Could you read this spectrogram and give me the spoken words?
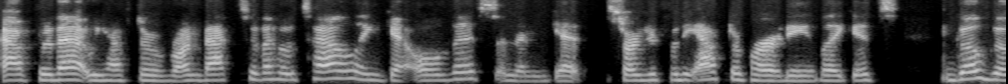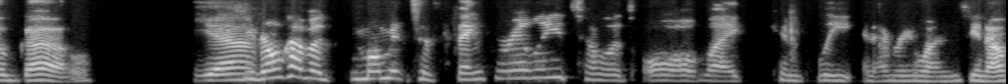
after that we have to run back to the hotel and get all this and then get started for the after party. Like it's go go go. Yeah. You don't have a moment to think really till it's all like complete and everyone's you know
